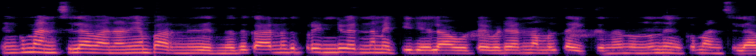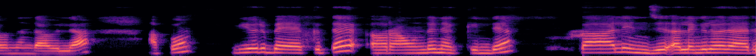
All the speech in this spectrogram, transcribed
നിങ്ങൾക്ക് മനസ്സിലാവാനാണ് ഞാൻ പറഞ്ഞു തരുന്നത്. കാരണം ഇത് പ്രിന്റ് വരുന്ന മെറ്റീരിയൽ ആവട്ടെ എവിടെയാണ് നമ്മൾ തയ്ക്കുന്നതെന്നൊന്നും നിങ്ങൾക്ക് മനസ്സിലാവുന്നുണ്ടാവില്ല. അപ്പം ഈ ഒരു ബാക്കത്തെ റൗണ്ട് നെക്കിന്റെ കാലിഞ്ച് അല്ലെങ്കിൽ ഒരു അര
